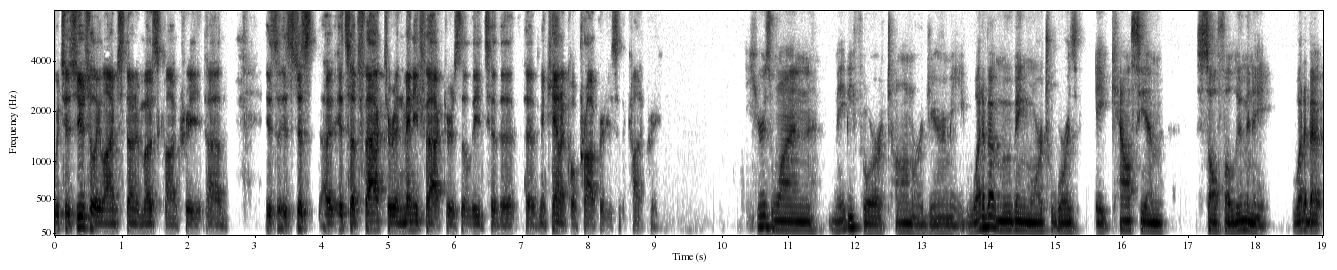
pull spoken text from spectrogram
which is usually limestone and most concrete, um, is, is just uh, it's a factor in many factors that lead to the, the mechanical properties of the concrete. Here's one maybe for Tom or Jeremy. What about moving more towards a calcium sulfoaluminate? What about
